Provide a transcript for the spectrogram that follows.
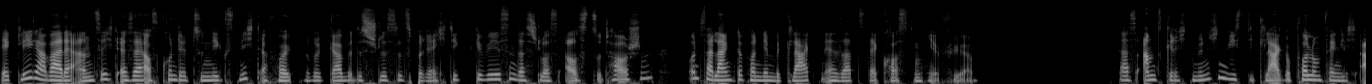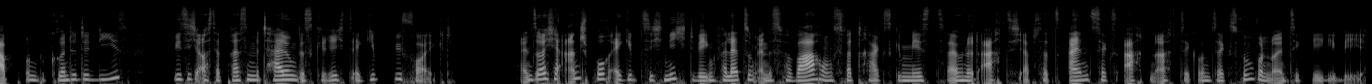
Der Kläger war der Ansicht, er sei aufgrund der zunächst nicht erfolgten Rückgabe des Schlüssels berechtigt gewesen, das Schloss auszutauschen und verlangte von dem Beklagten Ersatz der Kosten hierfür. Das Amtsgericht München wies die Klage vollumfänglich ab und begründete dies, wie sich aus der Pressemitteilung des Gerichts ergibt, wie folgt. Ein solcher Anspruch ergibt sich nicht wegen Verletzung eines Verwahrungsvertrags gemäß 280 Absatz 1, 688 und 695 BGB.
